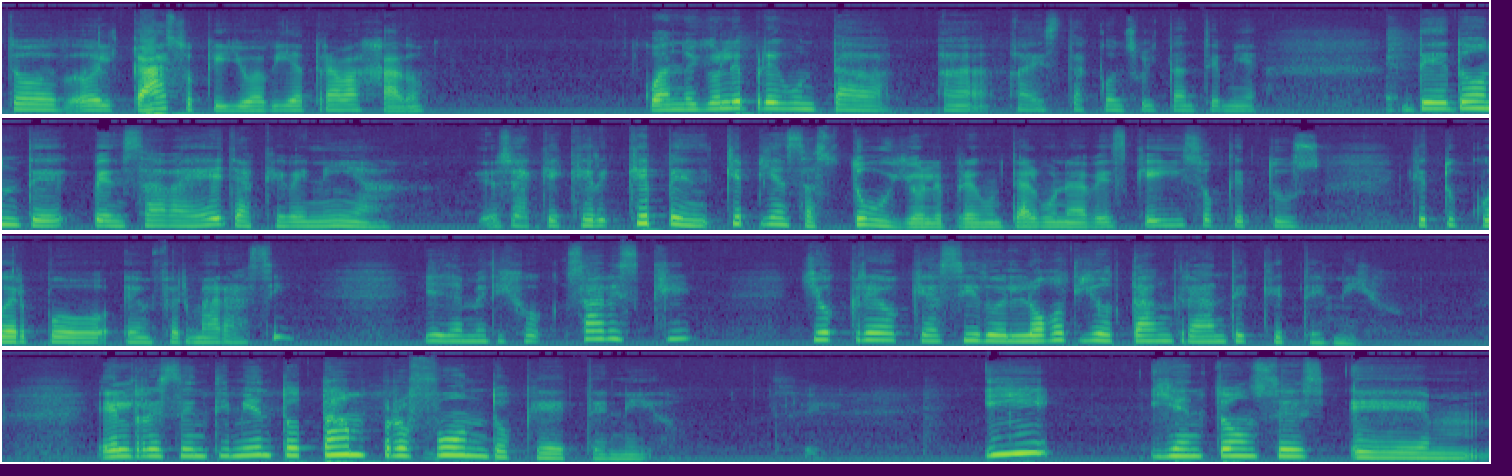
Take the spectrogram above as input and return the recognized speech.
todo el caso que yo había trabajado, cuando yo le preguntaba a, a esta consultante mía, de dónde pensaba ella que venía. O sea, ¿qué, qué, piensas tú? Yo le pregunté alguna vez, ¿qué hizo que, tus, que tu cuerpo enfermara así? Y ella me dijo, ¿sabes qué? Yo creo que ha sido el odio tan grande que he tenido, el resentimiento tan profundo que he tenido. Y, y, entonces, em,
